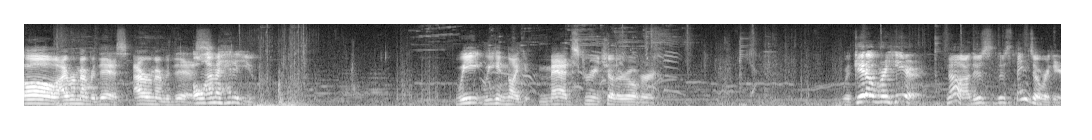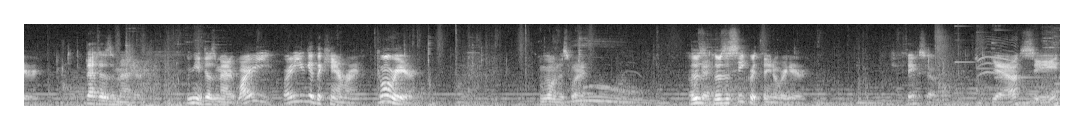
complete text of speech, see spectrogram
Oh, I remember this. I remember this. Oh, I'm ahead of you. We we can like mad screw each other over. With Get over here. no, there's there's things over here. That doesn't matter. What do you mean it doesn't matter? Why are you why do you get the camera? Come over here. I'm going this way. There's Okay. there's a secret thing over here. You think so? Yeah, see?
